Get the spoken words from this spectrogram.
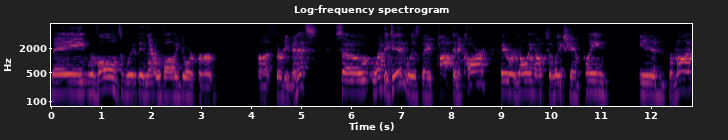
they revolved within that revolving door for uh, 30 minutes. So what they did was they popped in a car. They were going up to Lake Champlain in Vermont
